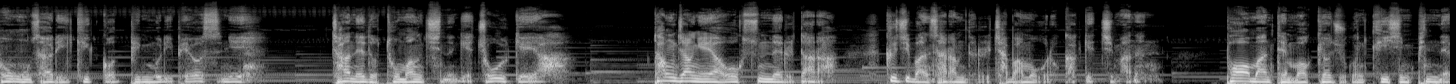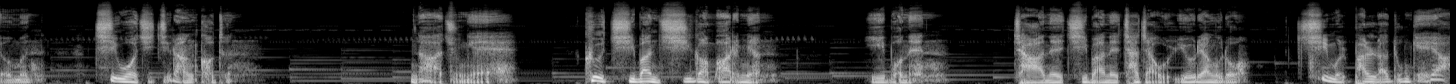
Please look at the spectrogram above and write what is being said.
홍살이 기껏 빗물이 배었으니 자네도 도망치는 게 좋을 게야. 당장에야 옥순내를 따라 그 집안 사람들을 잡아먹으러 갔겠지만은 범한테 먹혀 죽은 귀신 핏내음은 치워지질 않거든. 나중에 그 집안 씨가 마르면 이번엔 자네 집안에 찾아올 요량으로 침을 발라둔 게야.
